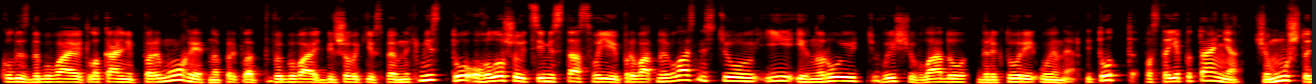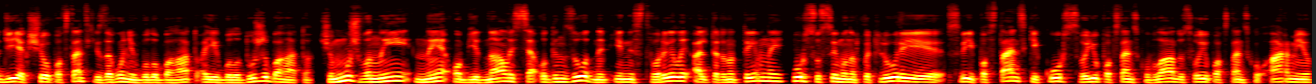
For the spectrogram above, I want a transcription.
коли здобувають локальні перемоги, наприклад, вибивають більшовиків з певних міст, то оголошують ці міста своєю приватною власністю і ігнорують вищу владу директорії УНР. І тут постає питання, Чому ж тоді, якщо повстанських загонів було багато, а їх було дуже багато, чому ж вони не об'єдналися один з одним і не створили альтернативний курс у Симона Петлюрі, свій повстанський курс, свою повстанську владу, свою повстанську армію,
